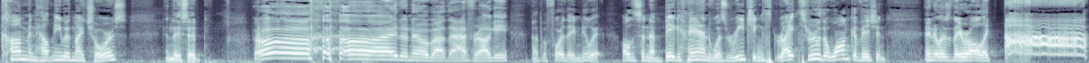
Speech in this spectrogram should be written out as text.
come and help me with my chores? And they said, Oh, I don't know about that, Froggy. But before they knew it, all of a sudden a big hand was reaching th- right through the Wonka vision. And it was, they were all like, Ah!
